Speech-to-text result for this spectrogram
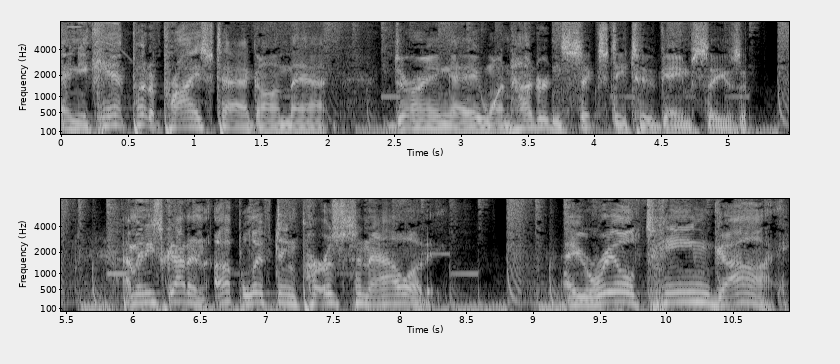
And you can't put a price tag on that during a 162 game season. I mean, he's got an uplifting personality, a real team guy.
